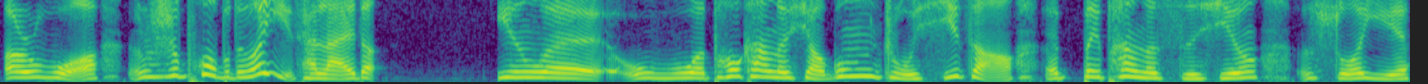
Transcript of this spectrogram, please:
而我是迫不得已才来的。因为我偷看了小公主洗澡，被判了死刑，所以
